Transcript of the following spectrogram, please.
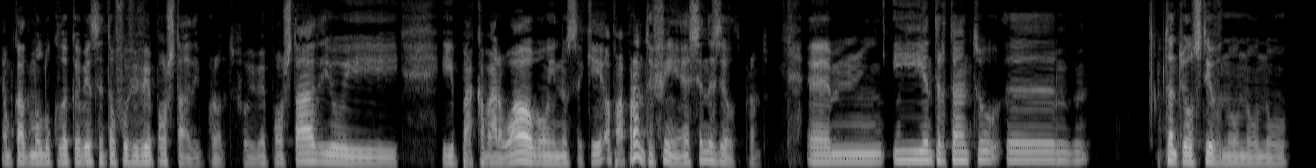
é um bocado maluco da cabeça, então foi viver para o estádio, pronto, foi viver para o estádio e, e para acabar o álbum e não sei o quê, Opa, pronto, enfim, é as cenas dele, pronto. Um, ehm, e entretanto. Uh, Portanto, ele esteve no, no, no,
